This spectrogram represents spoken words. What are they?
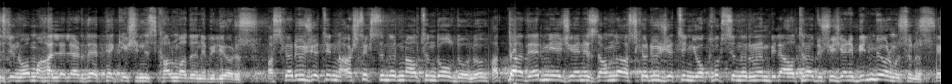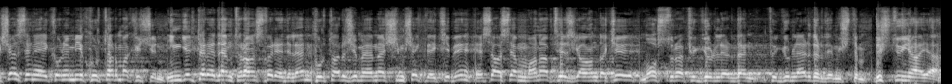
sizin o mahallelerde pek işiniz kalmadığını biliyoruz. Asgari ücretin açlık sınırının altında olduğunu, hatta vermeyeceğiniz zamlı asgari ücretin yokluk sınırının bile altına düşeceğini bilmiyor musunuz? Geçen sene ekonomiyi kurtarmak için İngiltere'den transfer edilen kurtarıcı Mehmet Şimşek ve ekibi esasen manav tezgahındaki Mostra figürlerden figürlerdir demiştim. Dış dünyaya.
